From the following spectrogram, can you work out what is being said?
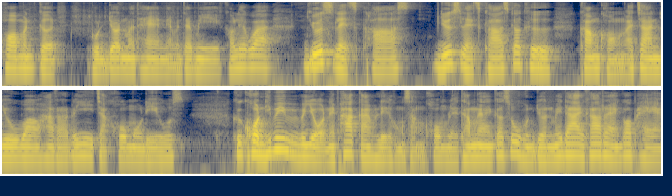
พอมันเกิดหุ่นยนต์มาแทนเนี่ยมันจะมีเขาเรียกว่า useless class useless class ก็คือคำของอาจารย์ยูวาลฮารารีจาก Homo Deus คือคนที่ไม่มีประโยชน์ในภาคการผลิตของสังคมเลยทำงานก็สู้หุ่นยนต์ไม่ได้ ค่าแรงก็แพง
